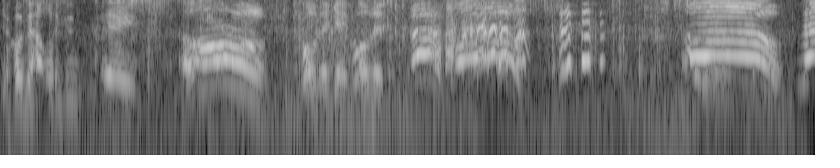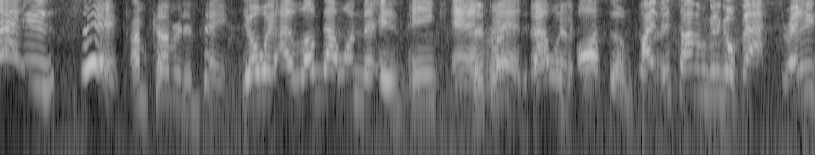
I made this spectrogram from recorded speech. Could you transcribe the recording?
Yo, that was insane. Oh! Hold it, Gabe. Hold it. Oh! oh, that is sick. I'm covered in paint. Yo, wait, I love that one that is pink and This red. That's That one's kinda cool. awesome. All right, this time I'm gonna go fast. Ready?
